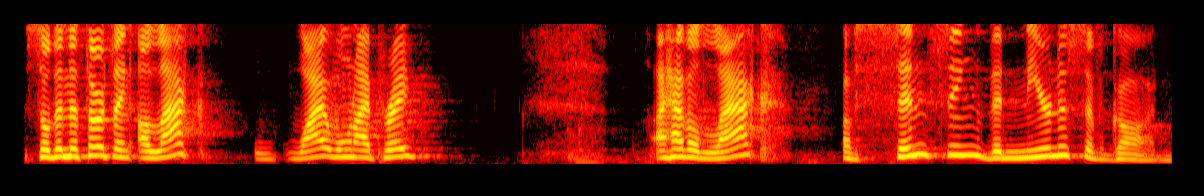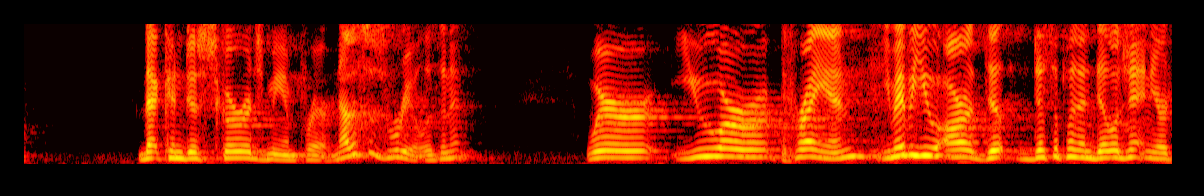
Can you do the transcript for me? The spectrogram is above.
So then the third thing, a lack, why won't I pray? I have a lack of sensing the nearness of God that can discourage me in prayer. Now, this is real, isn't it? Where you are praying, you maybe you are di- disciplined and diligent in your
